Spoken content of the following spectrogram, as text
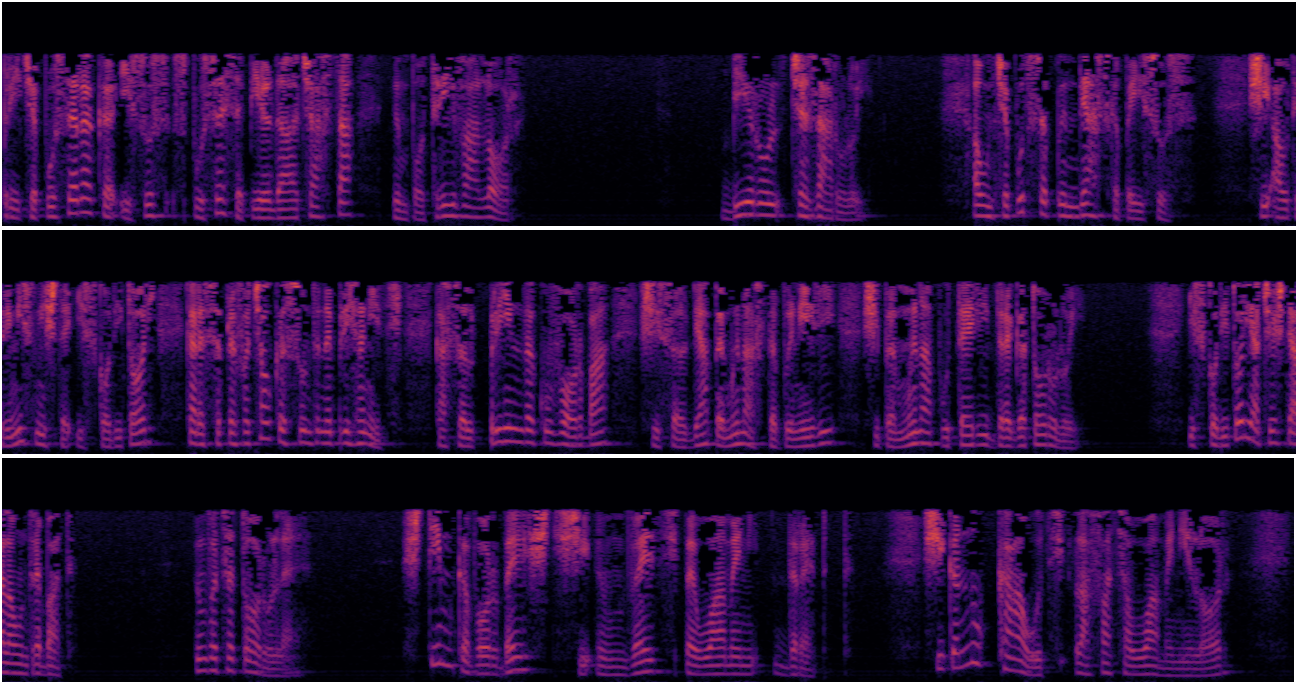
Pricepuseră că Isus spusese pilda aceasta împotriva lor. Birul cezarului Au început să pândească pe Isus și au trimis niște iscoditori care se prefăceau că sunt neprihăniți ca să-l prindă cu vorba și să-l dea pe mâna stăpânirii și pe mâna puterii dregătorului. Iscoditorii aceștia l-au întrebat, Învățătorule, știm că vorbești și înveți pe oameni drept și că nu cauți la fața oamenilor,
